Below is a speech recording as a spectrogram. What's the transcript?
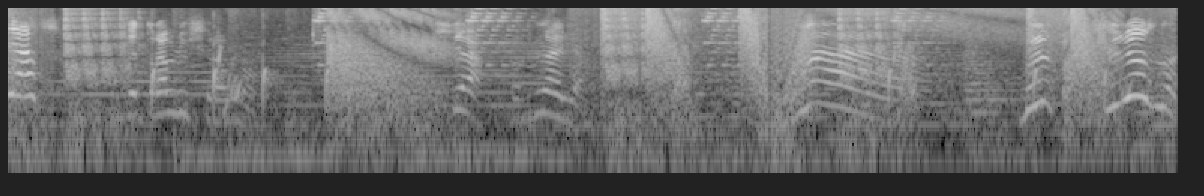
Нет! Я травлю все равно. Все, Погнали. На! Блин, серьезно?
